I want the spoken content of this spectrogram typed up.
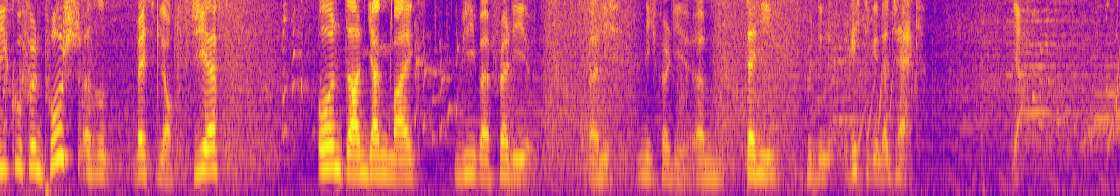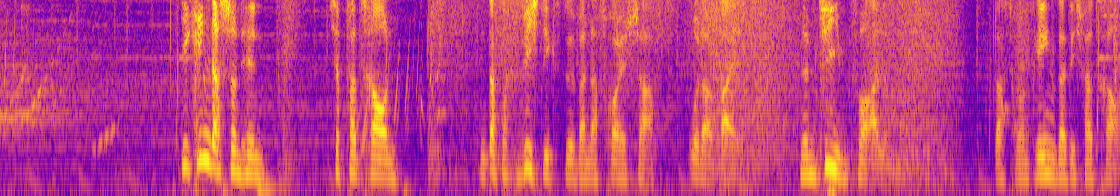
Miku für den Push, also basically auch GF. Und dann Young Mike, wie bei Freddy, äh, nicht, nicht Freddy, ähm, Danny für den richtigen Attack. Ja. Die kriegen das schon hin. Ich habe Vertrauen. Und das ist das Wichtigste bei einer Freundschaft. Oder bei einem Team vor allem. Dass wir uns gegenseitig vertrauen.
